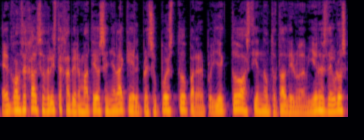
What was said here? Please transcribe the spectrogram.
El concejal socialista Javier Mateo señala que el presupuesto para el proyecto asciende a un total de 9 millones de euros,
